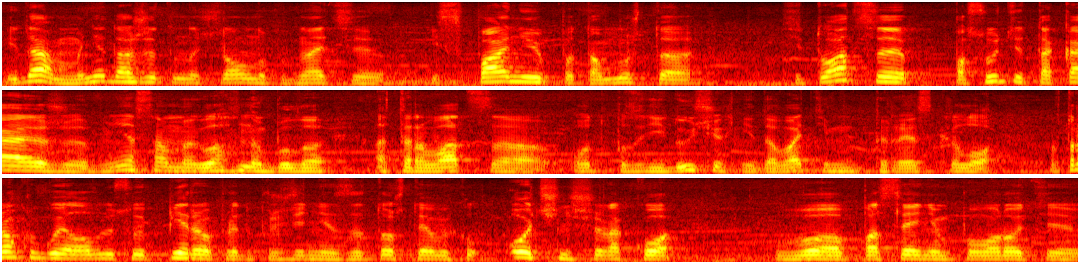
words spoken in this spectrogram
И да, мне даже это начинало напоминать Испанию, потому что Ситуация, по сути, такая же. Мне самое главное было оторваться от позади идущих, не давать им ТРС крыло. Во втором кругу я ловлю свое первое предупреждение за то, что я выехал очень широко в последнем повороте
